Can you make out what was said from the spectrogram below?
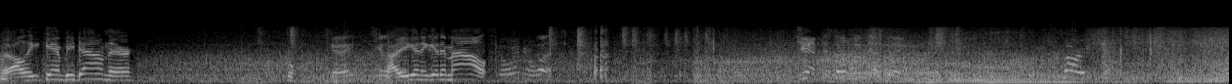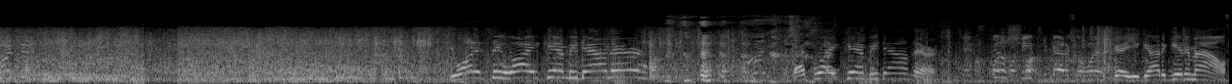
Well, he can't be down there. Okay. How are you going to get him out? Or what? Jim, just unhook that thing. Sorry. Watch it. You want to see why he can't be down there? That's why he can't be down there. Okay, still sheets you gotta go in. Okay, you got to get him out.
